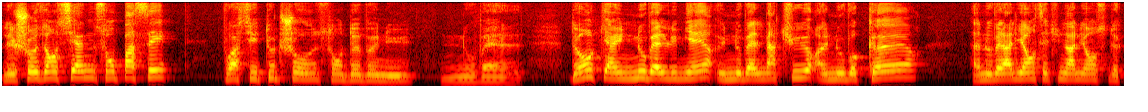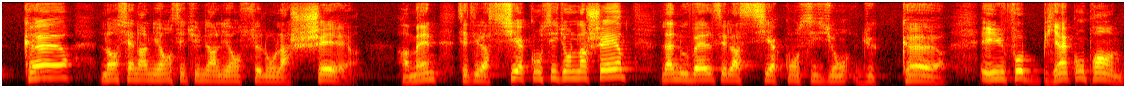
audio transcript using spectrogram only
Les choses anciennes sont passées, voici toutes choses sont devenues nouvelles. Donc il y a une nouvelle lumière, une nouvelle nature, un nouveau cœur. La nouvelle alliance est une alliance de cœur. L'ancienne alliance est une alliance selon la chair. Amen. C'était la circoncision de la chair. La nouvelle, c'est la circoncision du cœur. Et il faut bien comprendre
